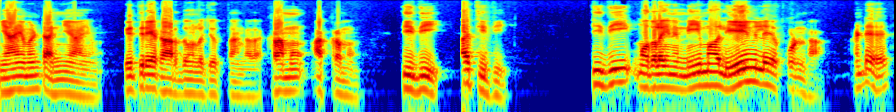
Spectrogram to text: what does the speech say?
న్యాయం అంటే అన్యాయం. వ్యతిరేక అర్థంలో చెప్తాం కదా. క్రమం అక్రమం. తిథి అతిథి. తిథి మొదలైన నియమాలు ఏమి లేకుండా అంటే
